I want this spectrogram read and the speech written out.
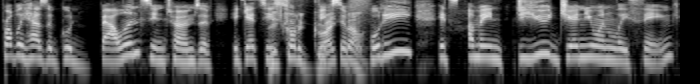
probably has a good balance in terms of he gets his He's got a great fix of footy? It's, I mean, do you genuinely think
